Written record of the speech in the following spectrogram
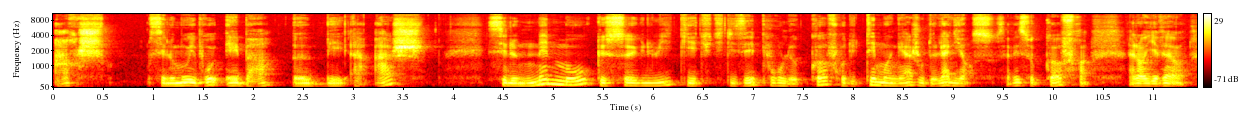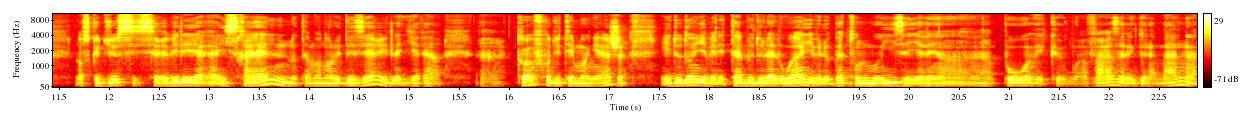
arche, c'est le mot hébreu Eba, E-B-A-H. C'est le même mot que celui qui est utilisé pour le coffre du témoignage ou de l'alliance. Vous savez, ce coffre. Alors, il y avait lorsque Dieu s'est révélé à Israël, notamment dans le désert, il y avait un, coffre du témoignage. Et dedans, il y avait les tables de la loi, il y avait le bâton de Moïse et il y avait un, pot avec, ou un vase avec de la manne.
